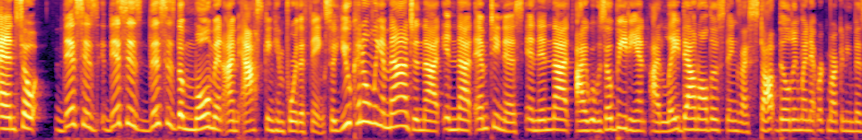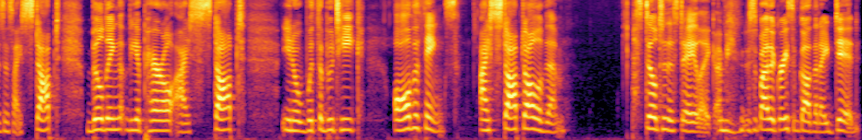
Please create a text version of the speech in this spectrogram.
And so this is this is this is the moment I'm asking him for the thing. So you can only imagine that in that emptiness and in that I was obedient, I laid down all those things. I stopped building my network marketing business. I stopped building the apparel. I stopped, you know, with the boutique, all the things. I stopped all of them. Still to this day, like I mean, it's by the grace of God that I did.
